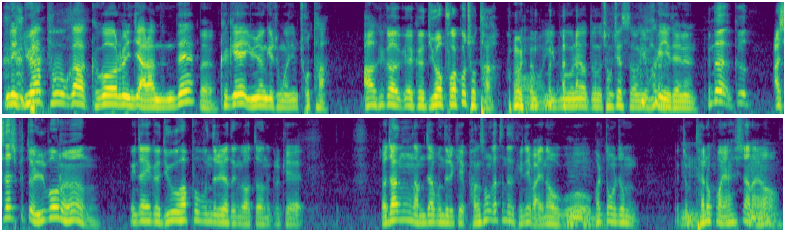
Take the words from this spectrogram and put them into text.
근데 뉴하프가 그거를 이제 알았는데 네. 그게 윤영계 종관님 좋다. 아 그러니까 예, 그 뉴하프 갖고 좋다. 어, 이분의 어떤 정체성이 확인이 되는. 근데 그 아시다시피 또 일본은 굉장히 그 뉴하프 분들이라든가 어떤 그렇게 여장 남자분들이 이렇게 방송 같은 데도 굉장히 많이 나오고 음. 활동을 좀좀 음. 대놓고 많이 하시잖아요. 음.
